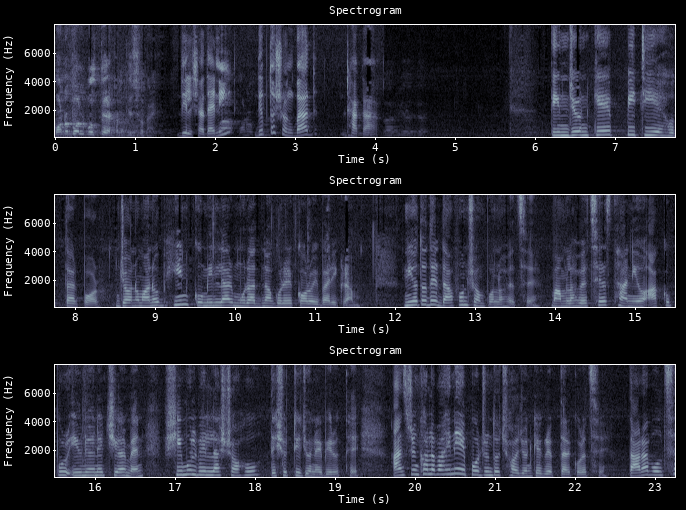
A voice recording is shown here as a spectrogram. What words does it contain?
মনোবল বলতে এখন কিছু নাই। দিলশা দানি দীপ্ত সংবাদ ঢাকা। তিনজনকে পিটিয়ে হত্যার পর জনমানবহীন কুমিল্লার মুরাদনগরের করইবাড়ি গ্রাম। নিহতদের দাফন সম্পন্ন হয়েছে। মামলা হয়েছে স্থানীয় আকুপুর ইউনিয়নের চেয়ারম্যান শিমুল বিল্লাহ সহ তেষট্টি জনের বিরুদ্ধে। আইনশৃঙ্খলা বাহিনী এ পর্যন্ত ছয়জনকে গ্রেপ্তার করেছে। তারা বলছে,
